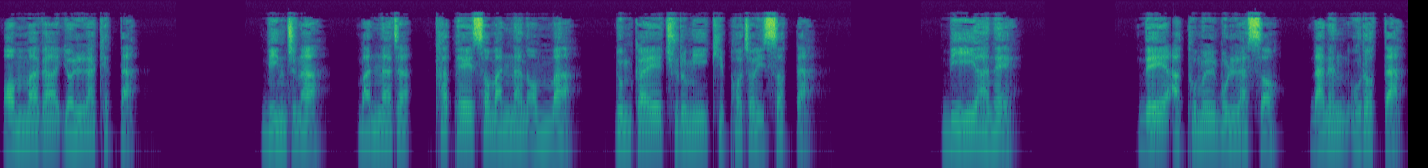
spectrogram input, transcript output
엄마가 연락했다. 민준아, 만나자. 카페에서 만난 엄마, 눈가에 주름이 깊어져 있었다. 미안해. 내 아픔을 몰랐어. 나는 울었다.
